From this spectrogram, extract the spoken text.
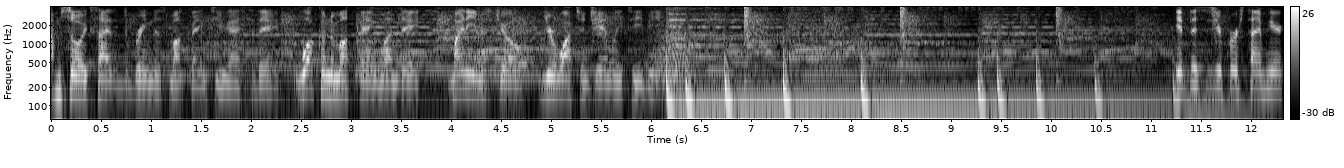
I'm so excited to bring this mukbang to you guys today. Welcome to Mukbang Monday. My name is Joe. You're watching JAMily TV. If this is your first time here,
